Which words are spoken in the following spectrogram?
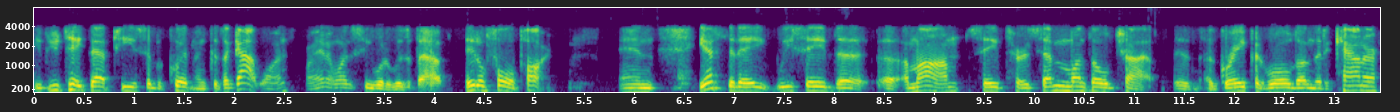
if you take that piece of equipment, because I got one, right? I want to see what it was about. It'll fall apart. And yesterday, we saved a, a mom saved her seven-month-old child. A grape had rolled under the counter.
